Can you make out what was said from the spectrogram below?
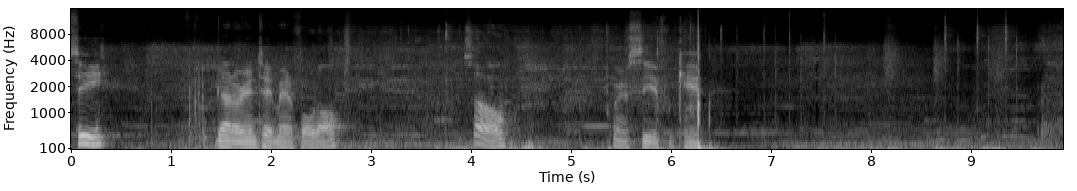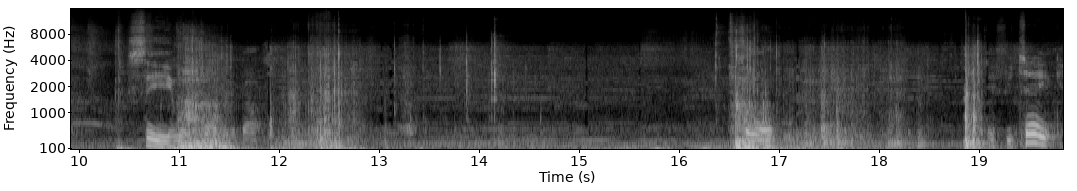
See, got our intake manifold off. So we're gonna see if we can't see what we're talking about. So if you take,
